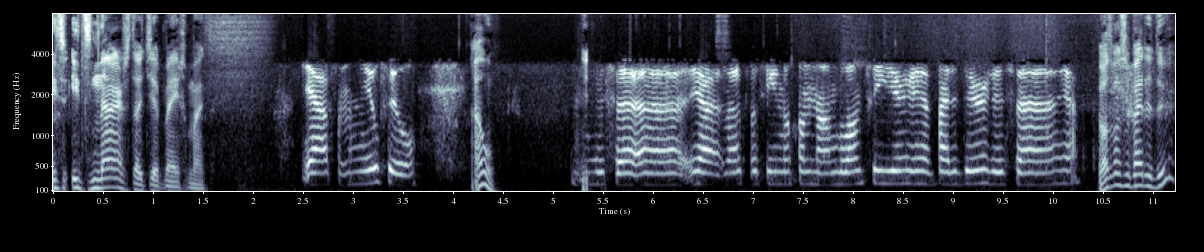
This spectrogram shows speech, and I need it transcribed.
iets, iets naars dat je hebt meegemaakt? Ja, van heel veel. Oh. Dus uh, ja, laatst was hier nog een ambulance hier bij de deur, dus uh, ja. Wat was er bij de deur?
